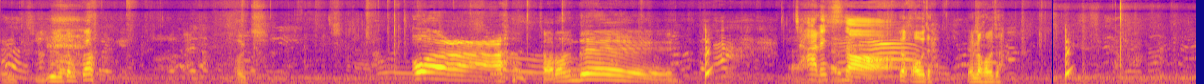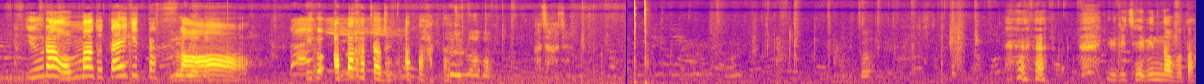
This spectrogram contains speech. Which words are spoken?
옳지. 이거 넣다 볼까? 옳지. 우와. 잘하는데. 잘했어. 자 가보자. 연락 가보자. 유라 엄마도 딸기 일로 땄어. 와봐. 이거 아빠 갖다 줘. 아빠 갖다 줘. 일로 와봐. 가자 가자. 유리 재밌나 보다.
